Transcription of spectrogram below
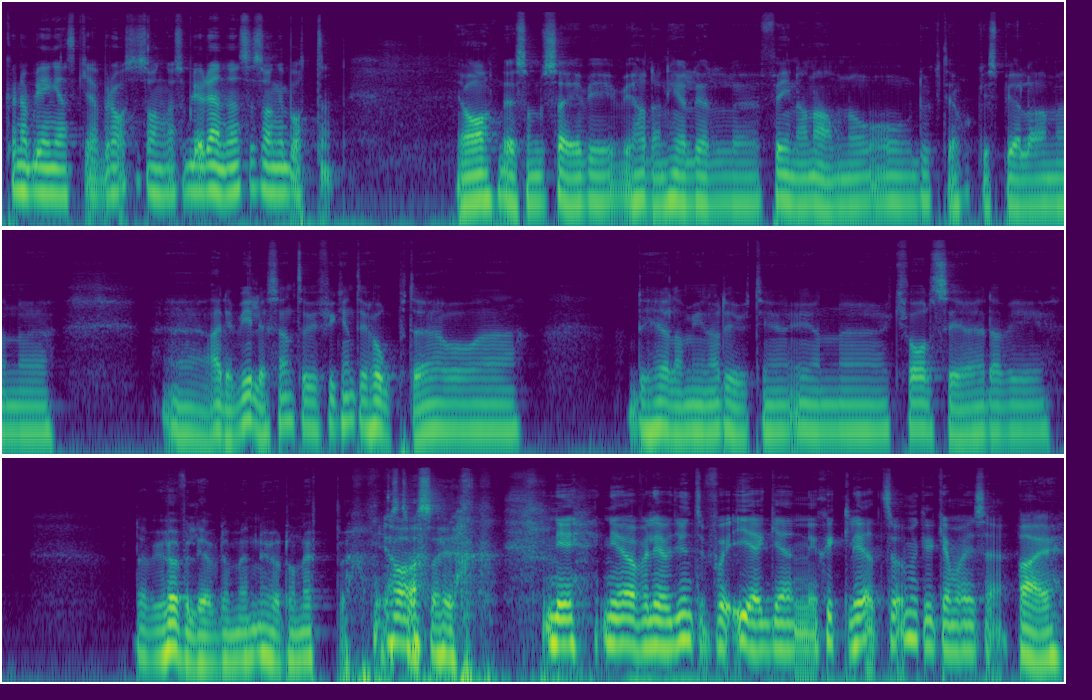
kunna bli en ganska bra säsong och så blev det ändå en säsong i botten. Ja, det är som du säger. Vi, vi hade en hel del fina namn och, och duktiga hockeyspelare men eh, eh, det ville sig inte. Vi fick inte ihop det och eh, det hela mynnade ut i, en eh, kvalserie där vi där vi överlevde med nöd och näppe, måste ja, jag säga. Ni, ni överlevde ju inte på egen skicklighet, så mycket kan man ju säga. Nej.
